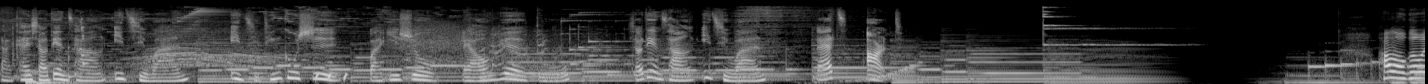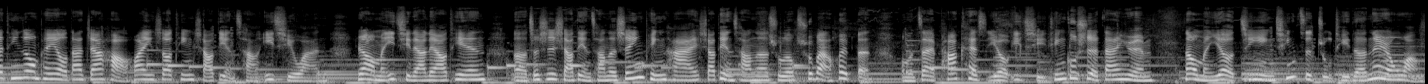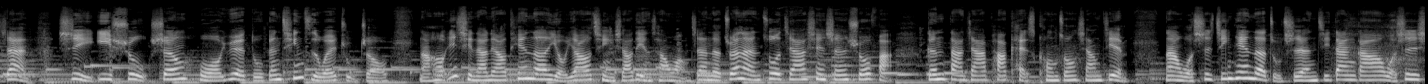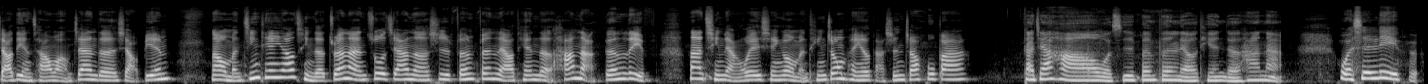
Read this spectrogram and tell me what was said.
打开小典藏，一起玩，一起听故事，玩艺术，聊阅读。小典藏一起玩，Let's Art。Hello，各位听众朋友，大家好，欢迎收听小典藏一起玩，让我们一起聊聊天。呃，这是小典藏的声音平台。小典藏呢，除了出版绘本，我们在 Podcast 也有一起听故事的单元。那我们也有经营亲子主题的内容网站，是以艺术、生活、阅读跟亲子为主轴。然后一起聊聊天呢，有邀请小典藏网站的专栏作家现身说法，跟大家 Podcast 空中相见。那我是今天的主持人鸡蛋糕，我是小典藏网站的小编。那我们今天邀请的专栏作家呢，是纷纷聊天的 Hanna 跟 Live。那请两位先跟我们听众朋友打声招呼吧。大家好，我是纷纷聊天的 Hanna。我是 Live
